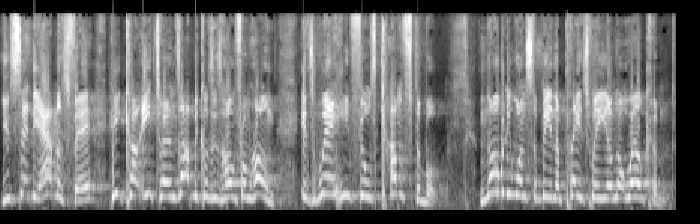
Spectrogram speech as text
You set the atmosphere he he turns up because it's home from home. It's where he feels comfortable. Nobody wants to be in a place where you're not welcomed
